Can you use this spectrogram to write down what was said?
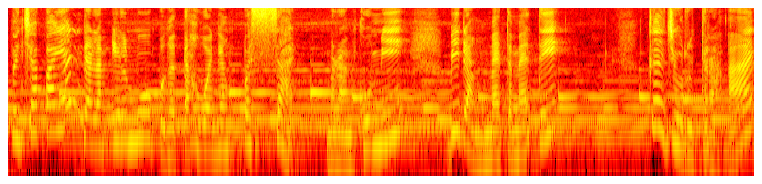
Pencapaian dalam ilmu pengetahuan yang pesat merangkumi bidang matematik, kejuruteraan,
